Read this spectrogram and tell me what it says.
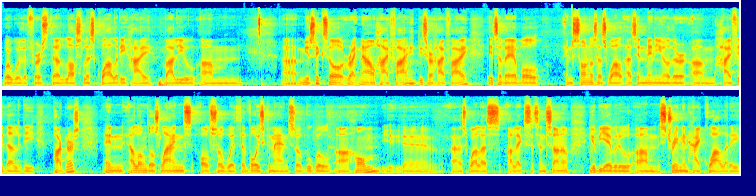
where we're the first uh, lossless quality, high value um, uh, music. So right now, hi-fi. Deezer hi-fi. It's available in Sonos as well as in many other um, high fidelity partners. And along those lines, also with the voice command, so Google uh, Home, uh, as well as Alexa and Sonos, you'll be able to um, stream in high quality,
